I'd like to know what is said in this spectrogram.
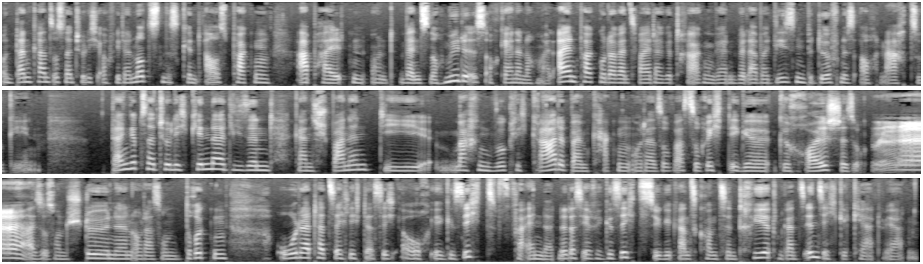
Und dann kannst du es natürlich auch wieder nutzen, das Kind auspacken, abhalten und wenn es noch müde ist, auch gerne nochmal einpacken oder wenn es weiter weitergetragen werden will, aber diesem Bedürfnis auch nachzugehen. Dann gibt es natürlich Kinder, die sind ganz spannend, die machen wirklich gerade beim Kacken oder sowas so richtige Geräusche, so also so ein Stöhnen oder so ein Drücken oder tatsächlich, dass sich auch ihr Gesicht verändert, ne, dass ihre Gesichtszüge ganz konzentriert und ganz in sich gekehrt werden.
